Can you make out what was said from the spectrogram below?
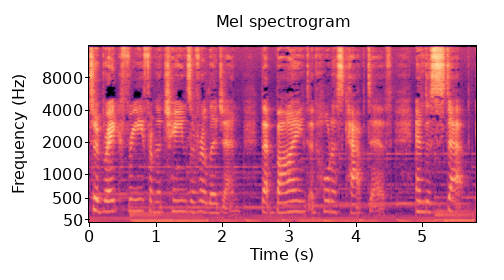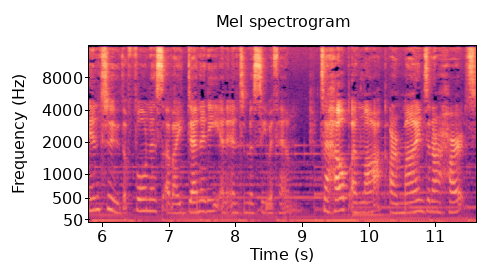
to break free from the chains of religion that bind and hold us captive, and to step into the fullness of identity and intimacy with Him, to help unlock our minds and our hearts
